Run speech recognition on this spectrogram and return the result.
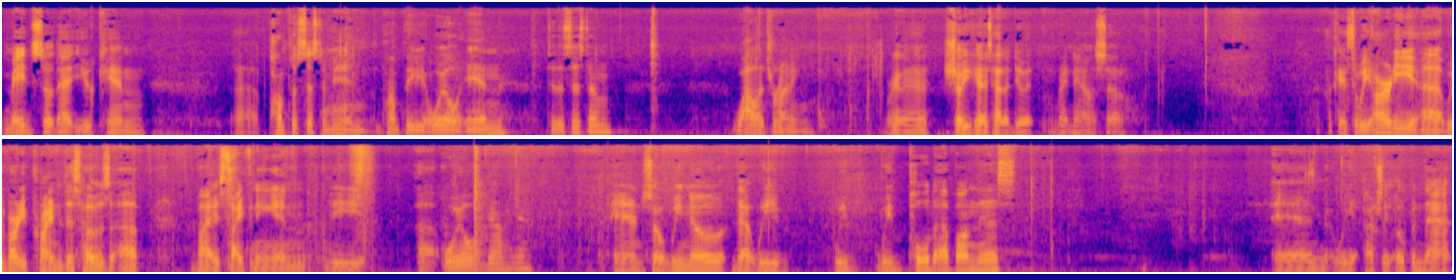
made so that you can uh, pump the system in, pump the oil in to the system while it's running. We're gonna show you guys how to do it right now. So. Okay, so we already uh, we've already primed this hose up by siphoning in the uh, oil down here, and so we know that we've we've we've pulled up on this, and we actually opened that,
